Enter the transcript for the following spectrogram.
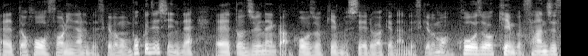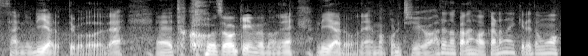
えーと、放送になるんですけども僕自身ね、えーと、10年間工場勤務しているわけなんですけども工場勤務30歳のリアルってことでね、えーと、工場勤務のねリアルをね、まあ、これ需要あるのかなわからないけれども、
